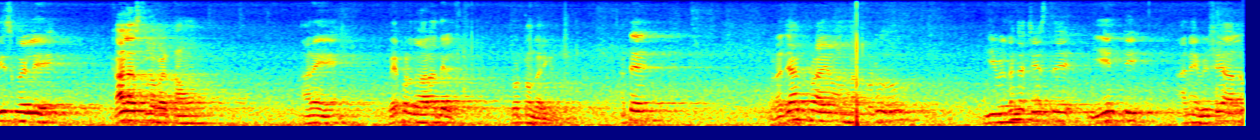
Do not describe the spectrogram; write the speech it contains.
తీసుకువెళ్ళి కాళహస్తిలో పెడతాము అని పేపర్ ద్వారా తెలి చూడటం జరిగింది. అంటే ప్రజాభిప్రాయం అన్నప్పుడు ఈ విధంగా చేస్తే ఏంటి అనే విషయాలు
